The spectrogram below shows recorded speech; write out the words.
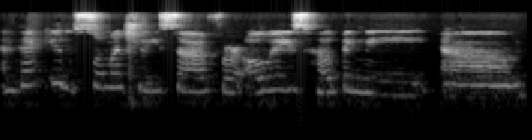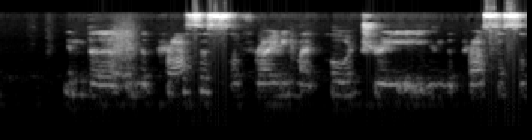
And thank you so much, Lisa, for always helping me um, in the in the process of writing my poetry, in the process of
